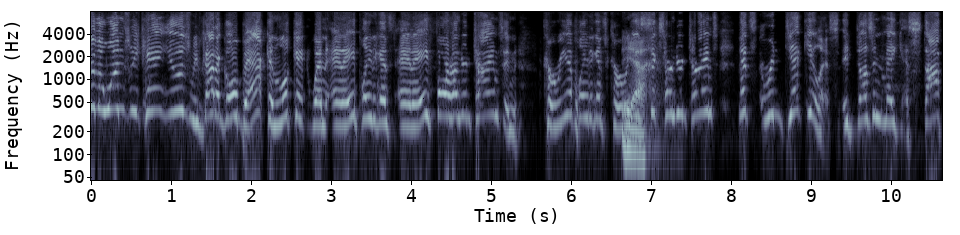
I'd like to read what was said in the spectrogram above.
are the ones we can't use. We've got to go back and look at when NA played against NA 400 times and Korea played against Korea Yeah. 600 times. That's ridiculous. It doesn't make stop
